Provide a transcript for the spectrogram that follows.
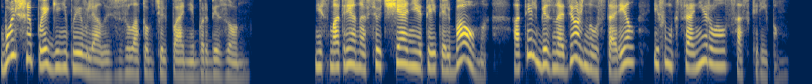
Больше Пегги не появлялась в золотом тюльпане Барбизон. Несмотря на все тщание Тейтельбаума, отель безнадежно устарел и функционировал со скрипом.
